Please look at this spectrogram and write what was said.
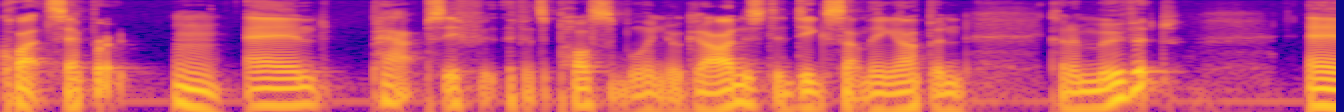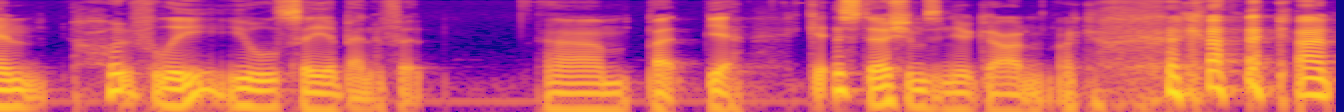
quite separate. And perhaps if, if it's possible in your garden is to dig something up and kind of move it. And hopefully you'll see a benefit. Um, but yeah, get nasturtiums in your garden. I can't, I can't, I can't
